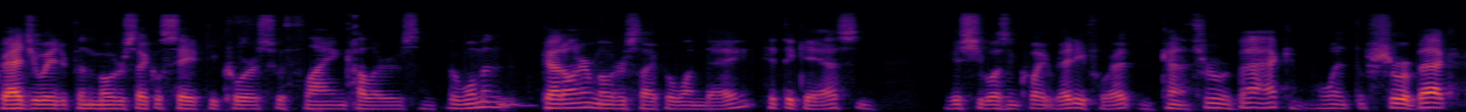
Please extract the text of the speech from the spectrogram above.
Graduated from the motorcycle safety course with flying colors. The woman got on her motorcycle one day, hit the gas, and I guess she wasn't quite ready for it, and kind of threw her back and went threw her back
